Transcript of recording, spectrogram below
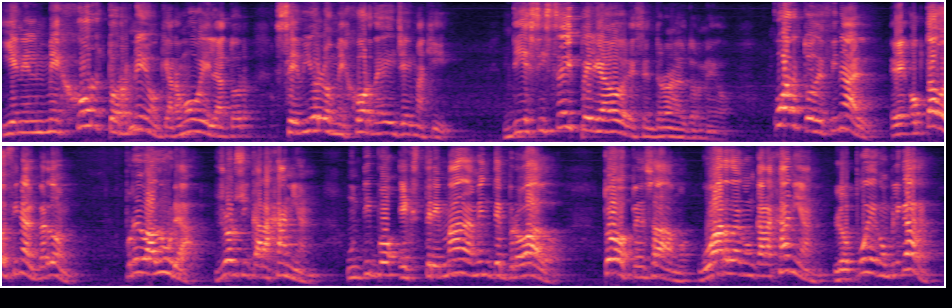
Y en el mejor torneo que armó Bellator se vio lo mejor de AJ McKee. 16 peleadores entraron al torneo. Cuarto de final, eh, octavo de final, perdón. Prueba dura, Georgie Karahanian, un tipo extremadamente probado. Todos pensábamos, guarda con Karahanian, lo puede complicar.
